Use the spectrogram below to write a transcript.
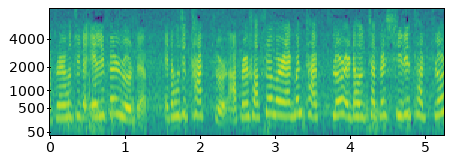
আপনার হচ্ছে এটা এলিফ্যান্ট রোডে এটা হচ্ছে থার্ড ফ্লোর আপনারা সবসময় মনে রাখবেন থার্ড ফ্লোর এটা হচ্ছে আপনার সিঁড়ির থার্ড ফ্লোর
